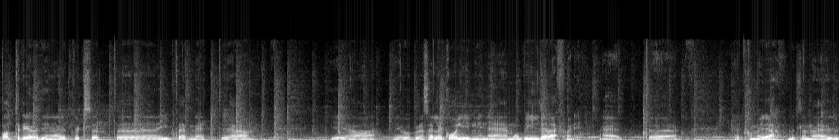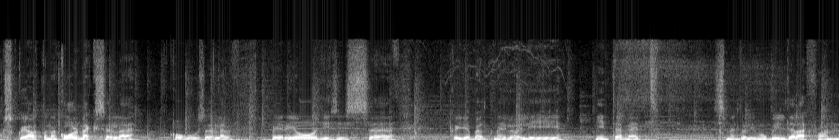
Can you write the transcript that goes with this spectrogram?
patrioodina ütleks, et äh, internet ja ja, ja võib-olla selle kolimine mobiiltelefoni, et et kui meil jah, ütleme üks, jaotame kolmeks selle kogu selle perioodi, siis kõigepealt meil oli internet, siis meil tuli mobiiltelefon,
